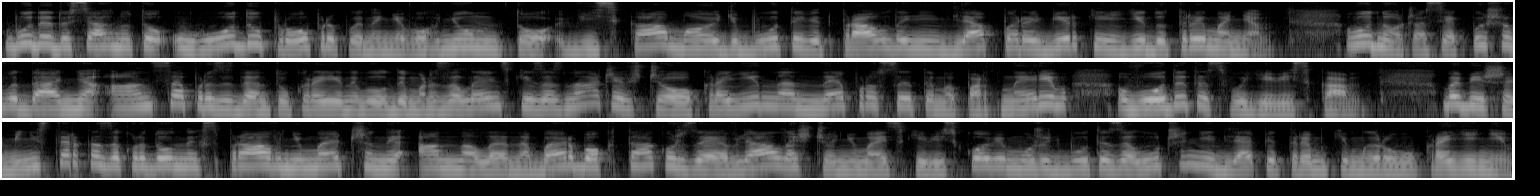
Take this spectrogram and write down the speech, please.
буде досягнуто угоду про припинення вогню, то війська мають бути відправлені для перевірки її дотримання. Водночас, як пише видання Анса, президент України Володимир Зеленський зазначив, що країна не проситиме партнерів вводити свої війська. Ба більше міністерка закордонних справ Німеччини Анна Лена Бербок також заявляла, що німецькі військові можуть бути залучені для підтримки миру в Україні.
